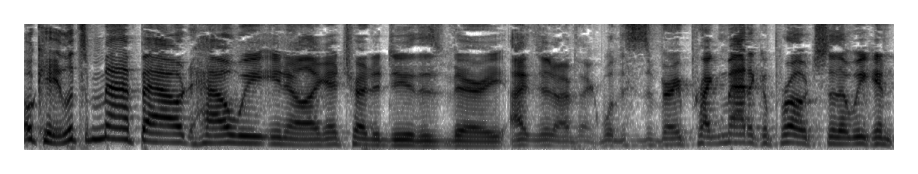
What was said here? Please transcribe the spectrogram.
okay, let's map out how we, you know, like I tried to do this very. I, you know, I'm like, well, this is a very pragmatic approach so that we can,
